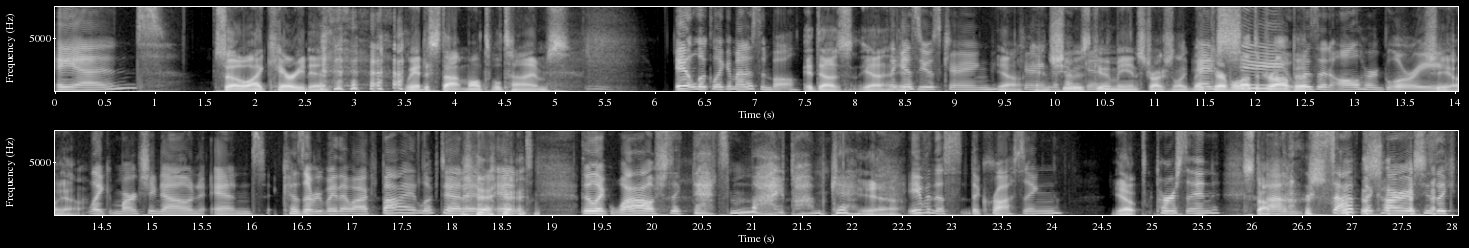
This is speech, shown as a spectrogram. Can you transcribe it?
And So I carried it. we had to stop multiple times. It looked like a medicine ball. It does. Yeah. I it- guess he was carrying. yeah. carrying And she was giving me instructions like, be And careful not to drop it. Was in all her glory. She, oh, yeah. like marching down and because everybody that walked by looked at it and they're like wow she's like that's my pumpkin Yeah. even this the crossing Yep. person Stop um, cars. stopped the cars she's like it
